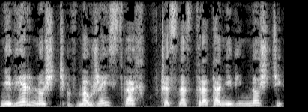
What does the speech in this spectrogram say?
Niewierność w małżeństwach wczesna strata niewinności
